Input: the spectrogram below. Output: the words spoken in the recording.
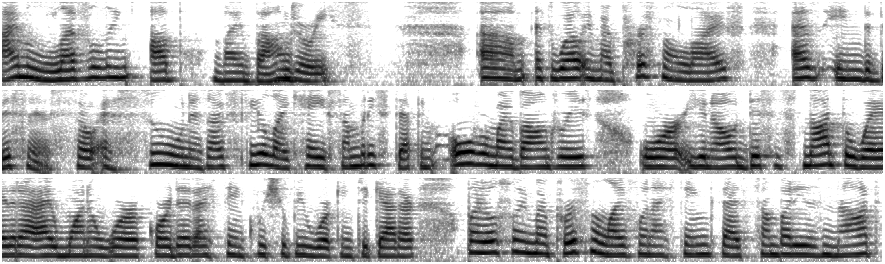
I'm leveling up my boundaries, um, as well in my personal life as in the business. So as soon as I feel like, hey, somebody's stepping over my boundaries, or you know, this is not the way that I want to work, or that I think we should be working together, but also in my personal life, when I think that somebody is not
